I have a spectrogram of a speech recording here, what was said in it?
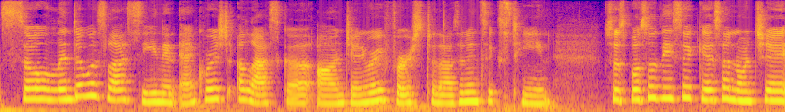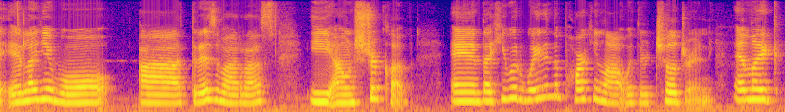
So, Linda was last seen in Anchorage, Alaska on January 1st, 2016. Su esposo dice que esa noche él la llevó a tres barras y a un strip club, and that he would wait in the parking lot with their children. And like,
